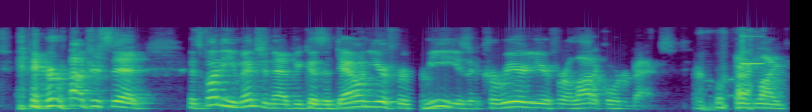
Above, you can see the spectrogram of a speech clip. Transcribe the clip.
And Aaron Rodgers said, It's funny you mentioned that because a down year for me is a career year for a lot of quarterbacks. Right. Like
